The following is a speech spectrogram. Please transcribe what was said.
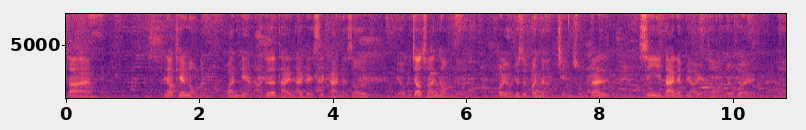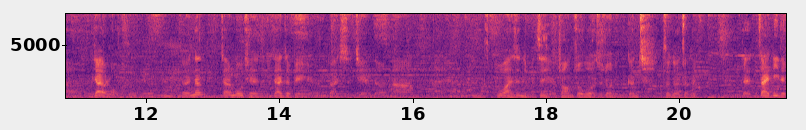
在比较天龙的观点啦，就在台台北市看的时候，有比较传统的会有就是分得很清楚，但是新一代的表演通常就会呃比较有融合。对，那在目前你在这边也有一段时间的，那嗯，不管是你们自己的创作，或者是说你们跟这个整个对在地的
